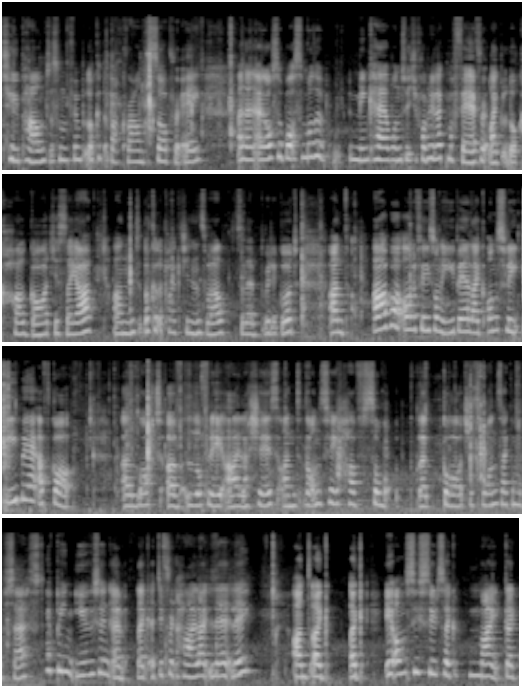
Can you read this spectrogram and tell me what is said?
two pounds or something but look at the background so pretty. And then I also bought some other mink hair ones which are probably like my favourite like look how gorgeous they are and look at the packaging as well so they're really good. And I bought all of these on eBay like honestly eBay I've got a lot of lovely eyelashes and they honestly have some like gorgeous ones like I'm obsessed. I've been using um like a different highlight lately and like like it honestly suits like my like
